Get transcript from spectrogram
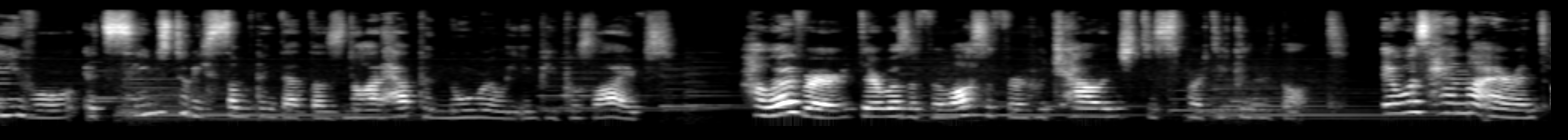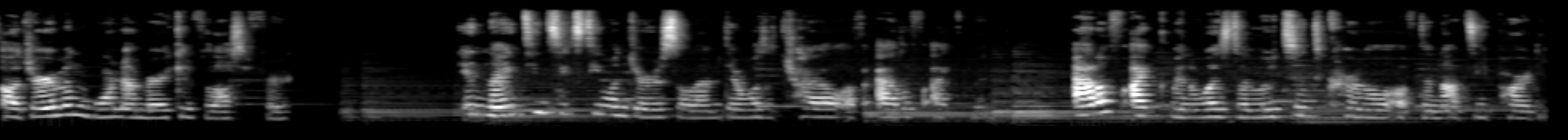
evil, it seems to be something that does not happen normally in people's lives. However, there was a philosopher who challenged this particular thought. It was Hannah Arendt, a German born American philosopher. In 1961 Jerusalem, there was a trial of Adolf Eichmann. Adolf Eichmann was the lieutenant colonel of the Nazi Party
